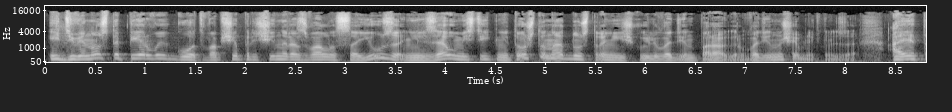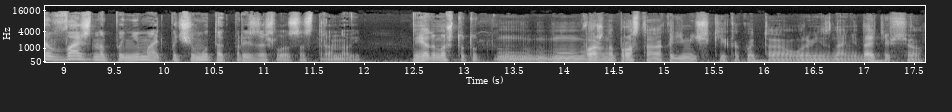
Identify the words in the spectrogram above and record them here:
И 91 год, вообще причины развала Союза нельзя уместить не то, что на одну страничку или в один параграф, в один учебник нельзя. А это важно понимать, почему так произошло со страной. Я думаю, что тут важно просто академический какой-то уровень знаний дать и все.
